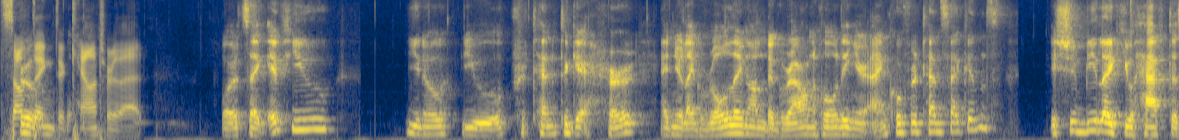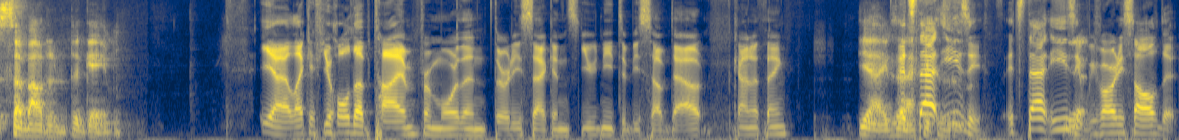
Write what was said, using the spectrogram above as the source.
something to counter that. Or it's like if you, you know, you pretend to get hurt and you're like rolling on the ground holding your ankle for 10 seconds, it should be like you have to sub out of the game. Yeah, like if you hold up time for more than 30 seconds, you need to be subbed out kind of thing. Yeah, exactly. It's that easy. It's that easy. Yeah. We've already solved it.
